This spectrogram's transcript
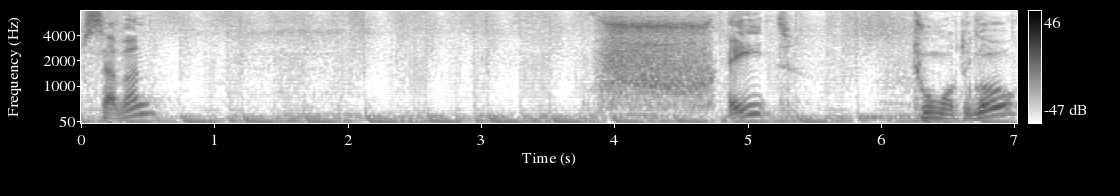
seven, eight, two more to go,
